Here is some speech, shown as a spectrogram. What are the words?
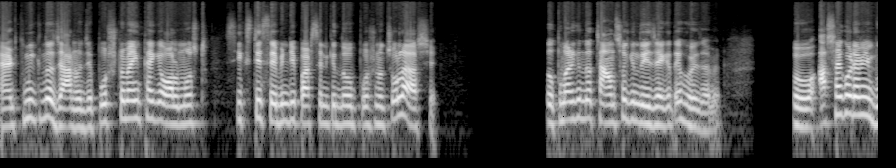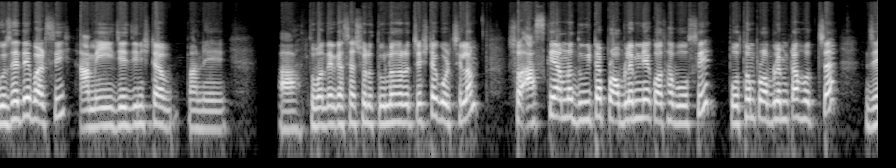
অ্যান্ড তুমি কিন্তু জানো যে প্রশ্ন ব্যাংক থেকে অলমোস্ট সিক্সটি সেভেন্টি পার্সেন্ট কিন্তু প্রশ্ন চলে আসে। তো তোমার কিন্তু চান্সও কিন্তু এই জায়গাতে হয়ে যাবে। তো আশা করি আমি বুঝাইতে পারছি। আমি যে জিনিসটা মানে তোমাদের কাছে আসলে তুলে ধরার চেষ্টা করছিলাম। সো আজকে আমরা দুইটা প্রবলেম নিয়ে কথা বলছি। প্রথম প্রবলেমটা হচ্ছে যে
